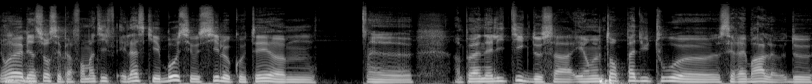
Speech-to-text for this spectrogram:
Oui, bien sûr, c'est performatif. Et là, ce qui est beau, c'est aussi le côté. Euh, euh, un peu analytique de ça et en même temps pas du tout cérébral de,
